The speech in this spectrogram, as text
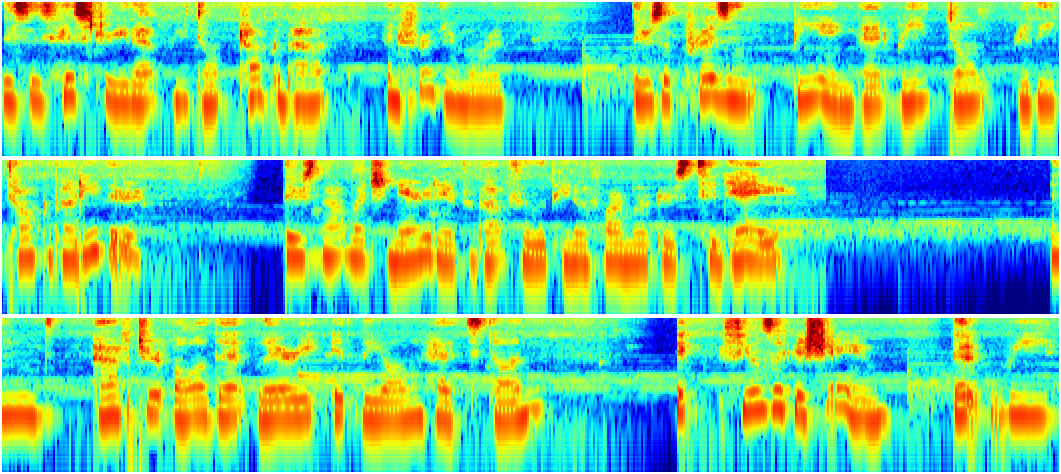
This is history that we don't talk about, and furthermore, there's a present being that we don't really talk about either. There's not much narrative about Filipino farm workers today. And after all that Larry Itliong has done, it feels like a shame that we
